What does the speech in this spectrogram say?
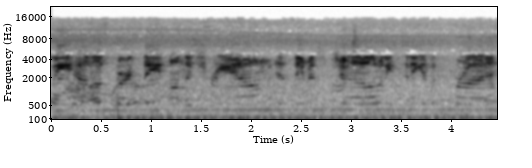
We have a birthday on the tram. His name is Joe, and he's sitting in the front.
